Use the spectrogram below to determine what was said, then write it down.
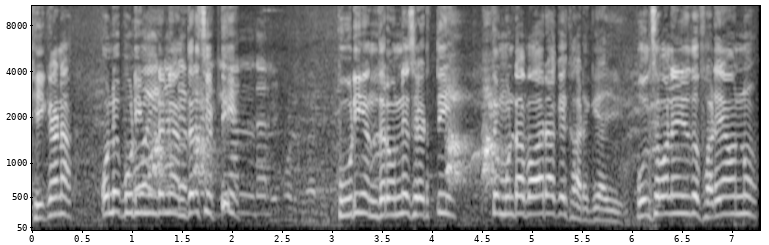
ਠੀਕ ਹੈ ਨਾ? ਉਹਨੇ ਪੂੜੀ ਮੁੰਡੇ ਨੇ ਅੰਦਰ ਸਿੱਟੀ। ਪੂੜੀ ਅੰਦਰ ਉਹਨੇ ਸਿੱਟਤੀ ਤੇ ਮੁੰਡਾ ਬਾਹਰ ਆ ਕੇ ਖੜ ਗਿਆ ਜੀ। ਪੁਲਿਸ ਵਾਲਿਆਂ ਨੇ ਜਦੋਂ ਫੜਿਆ ਉਹਨੂੰ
